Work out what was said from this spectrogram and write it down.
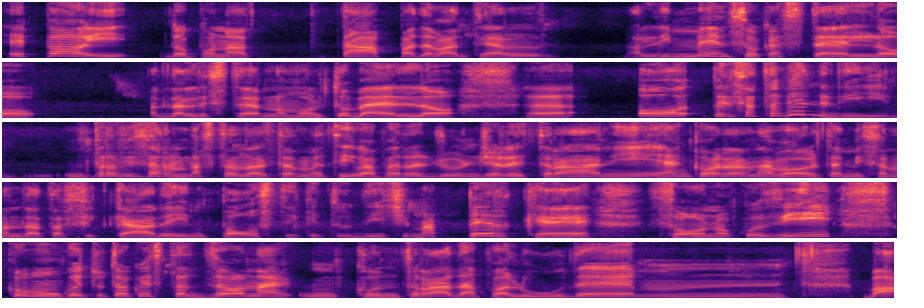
e poi dopo una tappa davanti al, all'immenso castello dall'esterno molto bello, eh, ho pensato bene di improvvisare una strada alternativa per raggiungere Trani e ancora una volta mi sono andata a ficcare in posti che tu dici ma perché sono così? Comunque tutta questa zona mm, contrada palude, mh, mm,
